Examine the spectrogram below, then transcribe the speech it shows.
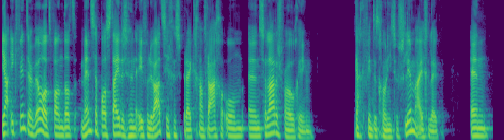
ja, ik vind er wel wat van dat mensen pas tijdens hun evaluatiegesprek gaan vragen om een salarisverhoging. Ja, ik vind het gewoon niet zo slim eigenlijk. En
